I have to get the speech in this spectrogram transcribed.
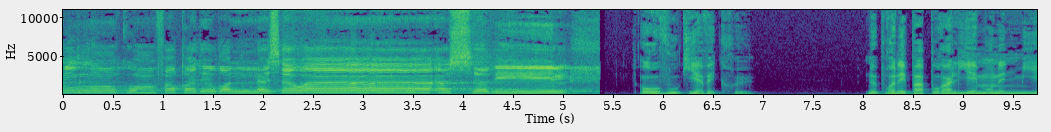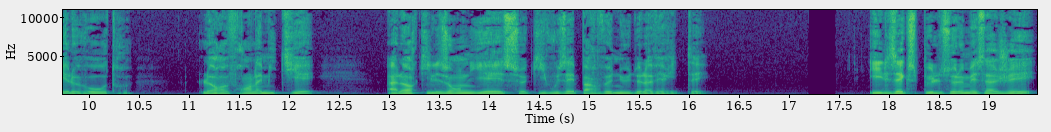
منكم فقد ضل سواء السبيل. Ô vous qui avez cru, ne prenez pas pour allié mon ennemi et le vôtre, leur offrant l'amitié, alors qu'ils ont nié ce qui vous est parvenu de la vérité. Ils expulsent le messager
